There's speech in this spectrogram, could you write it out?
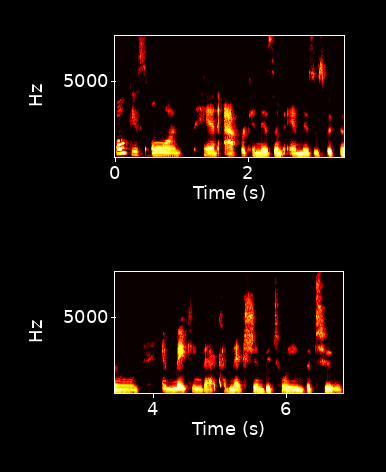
focus on Pan Africanism and Mrs. Bethune and making that connection between the two.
